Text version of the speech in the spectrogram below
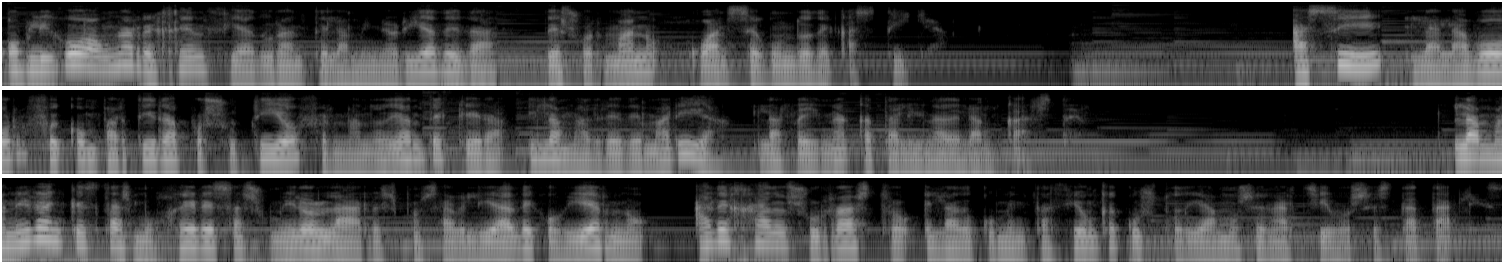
obligó a una regencia durante la minoría de edad de su hermano Juan II de Castilla. Así, la labor fue compartida por su tío Fernando de Antequera y la madre de María, la reina Catalina de Lancaster. La manera en que estas mujeres asumieron la responsabilidad de gobierno ha dejado su rastro en la documentación que custodiamos en archivos estatales.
